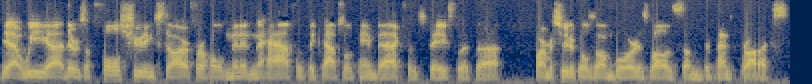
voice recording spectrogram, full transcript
Yeah, we uh, there was a full shooting star for a whole minute and a half as the capsule came back from space with uh, pharmaceuticals on board as well as some defense products.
